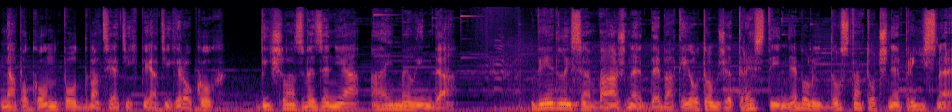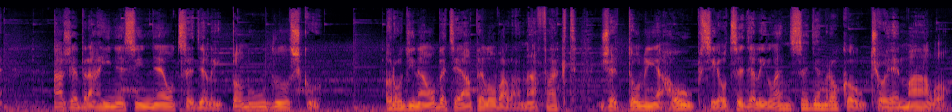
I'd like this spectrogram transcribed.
Napokon po 25 rokoch vyšla z väzenia aj Melinda. Viedli sa vážne debaty o tom, že tresty neboli dostatočne prísne a že vrahine si neodsedeli plnú dĺžku. Rodina obete apelovala na fakt, že Tony a Hope si odsedeli len 7 rokov, čo je málo.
